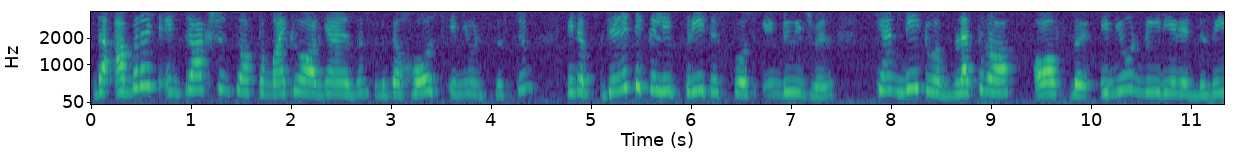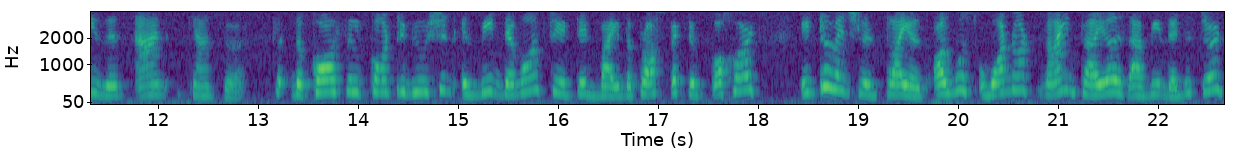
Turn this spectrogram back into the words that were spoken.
The aberrant interactions of the microorganisms with the host immune system in a genetically predisposed individual can lead to a plethora of the immune mediated diseases and cancer the causal contribution is being demonstrated by the prospective cohorts interventional trials almost 109 trials have been registered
